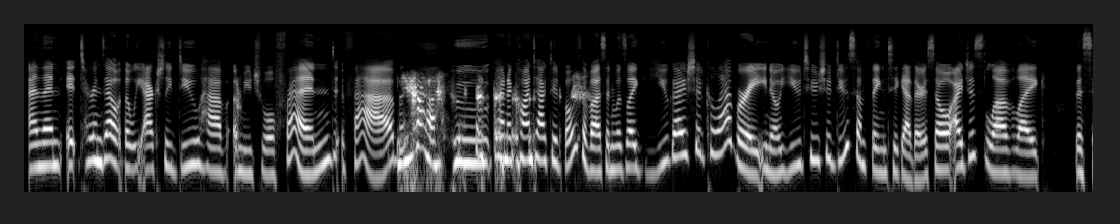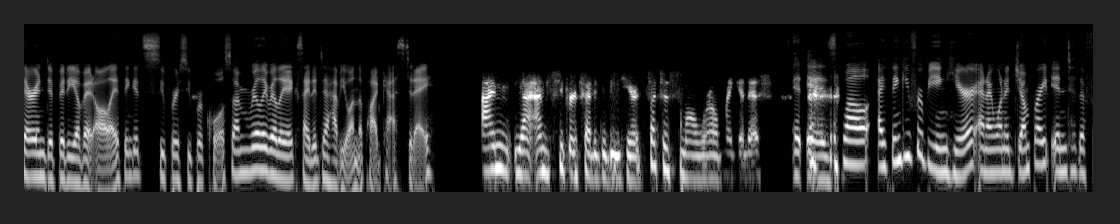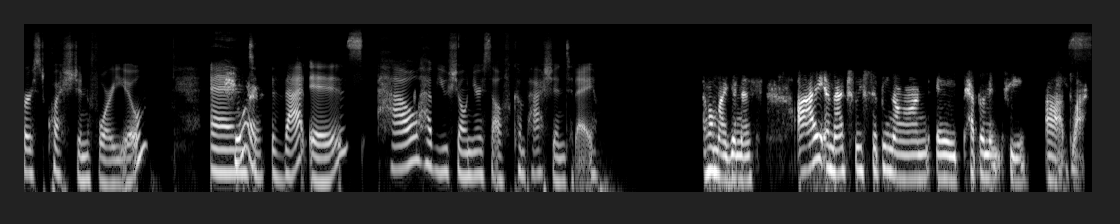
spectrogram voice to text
And then it turns out that we actually do have a mutual friend, Fab, yeah. who kind of contacted both of us and was like, you guys should collaborate. You know, you two should do something together. So I just love like the serendipity of it all. I think it's super, super cool. So I'm really, really excited to have you on the podcast today. I'm, yeah, I'm super excited to be here. It's such a small world. My goodness. It is. well, I thank you for being here. And I want to jump right into the first question for you. And sure. that is how have you shown yourself compassion today? Oh my goodness. I am actually sipping on a peppermint tea, uh, nice. black.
